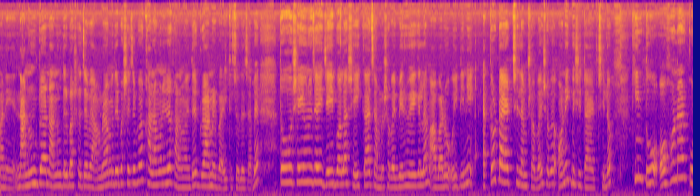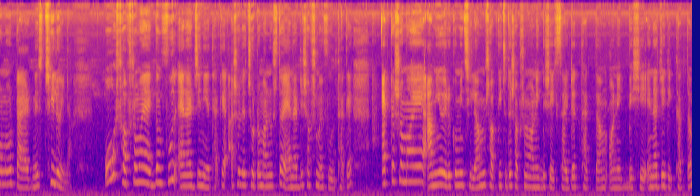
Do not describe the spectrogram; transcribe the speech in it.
মানে নানুরা নানুদের বাসায় যাবে, আমরা আমাদের বাসায় যাব আর খালামণিরা খালামণিদের গ্রামের বাড়িতে চলে যাবে। তো সেই অনুযায়ী যেই বলা সেই কাজ আমরা সবাই বের হয়ে গেলাম। আবারও ওই দিনই এত টায়ার্ড ছিলাম সবাই সবাই অনেক বেশি টায়ার্ড ছিল। কিন্তু অহনার কোনো টায়ার্ডনেস ছিলই না। ও সবসময় একদম ফুল এনার্জি নিয়ে থাকে। আসলে ছোট মানুষ তো এনার্জি সবসময় ফুল থাকে। একটা সময়ে আমিও এরকমই ছিলাম সব কিছুতে সবসময় অনেক বেশি এক্সাইটেড থাকতাম, অনেক বেশি এনার্জেটিক থাকতাম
